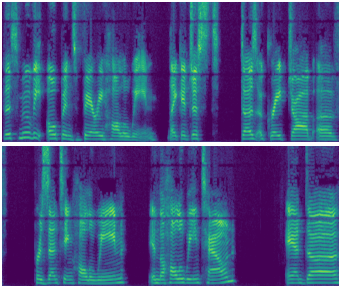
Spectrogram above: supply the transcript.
this movie opens very Halloween. Like it just does a great job of presenting Halloween in the Halloween town and uh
